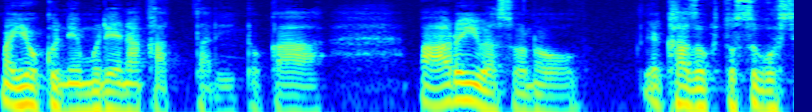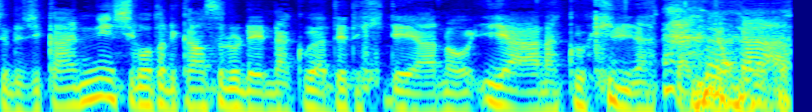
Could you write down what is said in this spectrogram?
まあ、よく眠れなかったりとか、まあ、あるいはその、家族と過ごしている時間に仕事に関する連絡が出てきて、あの、嫌な空気になったりとか、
